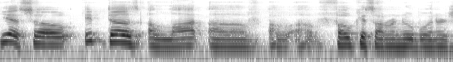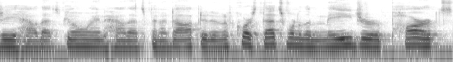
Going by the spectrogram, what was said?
Yeah, so it does a lot of, of, of, focus on renewable energy, how that's going, how that's been adopted. And of course, that's one of the major parts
